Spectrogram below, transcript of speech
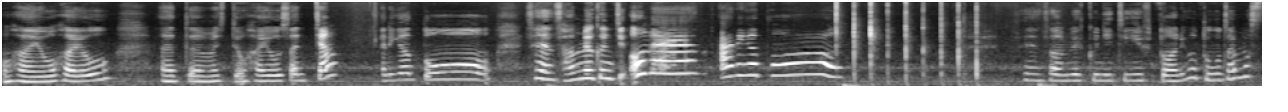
おはようおはよう。改めましておはようさんちゃん。ありがとう。1300日。おめん。ありがとう。1300日ギフトありがとうございます。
